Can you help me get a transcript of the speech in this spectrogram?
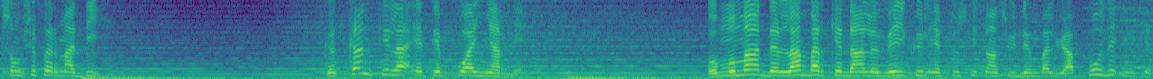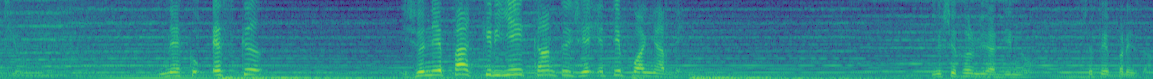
Son chauffeur m'a dit que quand il a été poignardé, au moment de l'embarquer dans le véhicule et tout ce qui s'ensuit, Demba lui a posé une question. Est-ce que je n'ai pas crié quand j'ai été poignardé? Le lui a dit non, j'étais présent.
